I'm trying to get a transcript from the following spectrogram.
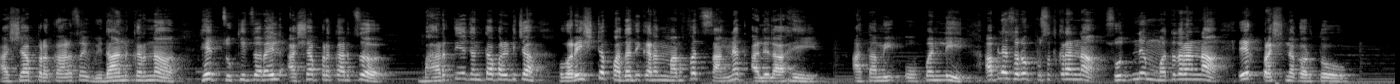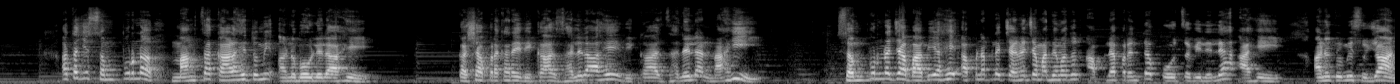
अशा प्रकारचं विधान करणं हे चुकीचं राहील. अशा प्रकारचं भारतीय जनता पार्टीच्या वरिष्ठ पदाधिकाऱ्यांमार्फत सांगण्यात आलेलं आहे. आता मी ओपनली आपल्या सर्व पुस्तकरांना सुज्ञ मतदारांना एक प्रश्न करतो. आता जे संपूर्ण मागचा काळ आहे तुम्ही अनुभवलेला आहे. कशा प्रकारे विकास झालेला आहे विकास झालेला नाही संपूर्ण ज्या बाबी आहे आपण आपल्या चॅनलच्या माध्यमातून आपल्यापर्यंत पोहोचविलेल्या आहे. आणि तुम्ही सुजान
